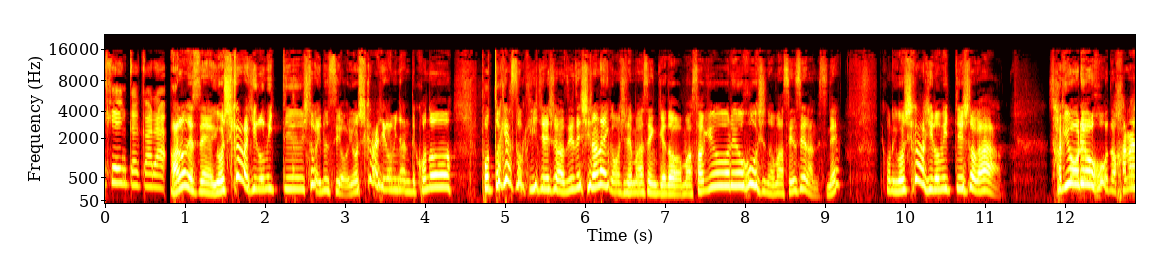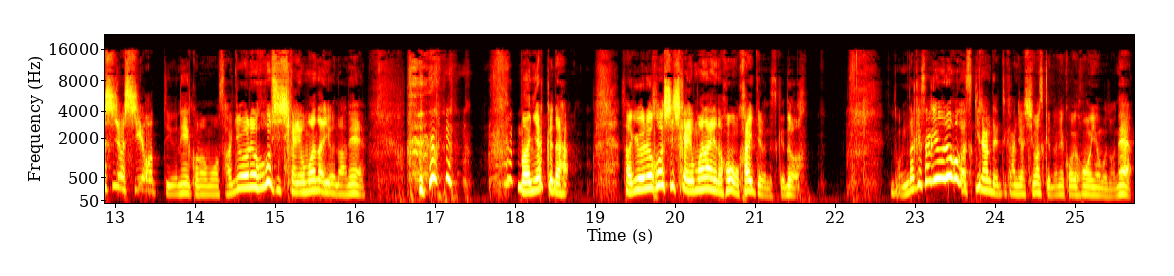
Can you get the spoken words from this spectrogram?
ー変化から。あのですね、吉川博美っていう人がいるんですよ。吉川博美なんて、この、ポッドキャストを聞いてる人は全然知らないかもしれませんけど、まあ、作業療法士の、まあ、先生なんですね。この吉川博美っていう人が、作業療法の話をしようっていうね、このもう作業療法士しか読まないようなね、マニアックな、作業療法士しか読まないような本を書いてるんですけど、どんだけ作業療法が好きなんだよって感じがしますけどね、こういう本を読むとね。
